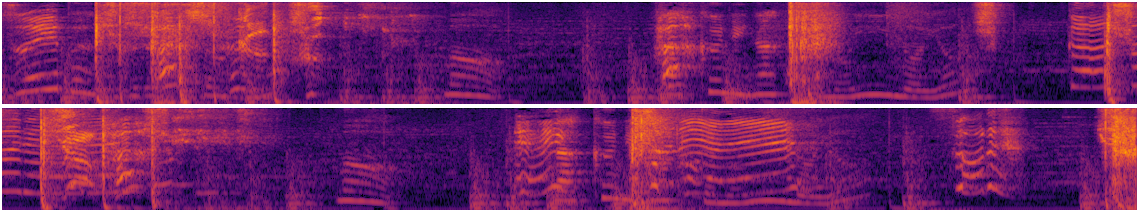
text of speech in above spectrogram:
ずいぶん苦しそうねもう楽になってもいいのよ。もう楽になってもいいのよ。それ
